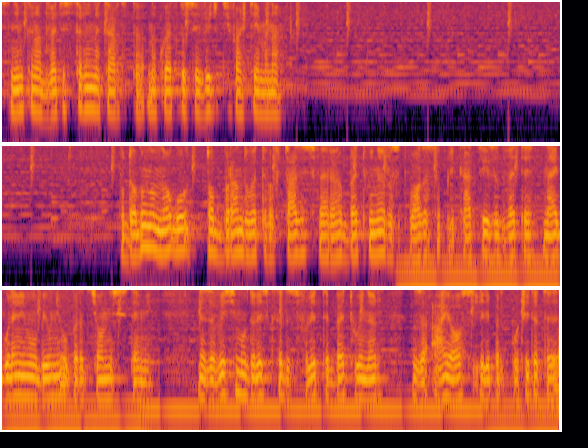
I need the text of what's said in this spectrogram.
снимка на двете страни на картата, на която да се виждат и вашите имена. Подобно на много топ брандовете в тази сфера, BetWinner разполага с апликации за двете най-големи мобилни операционни системи. Независимо дали искате да свалите BetWinner за iOS или предпочитате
